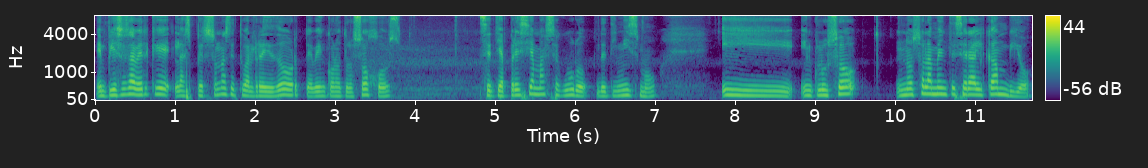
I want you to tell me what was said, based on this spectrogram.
empiezas a ver que las personas de tu alrededor te ven con otros ojos, se te aprecia más seguro de ti mismo y incluso no solamente será el cambio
